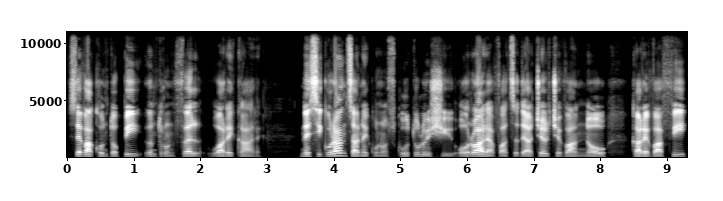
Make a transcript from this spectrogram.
se va contopi într-un fel oarecare. Nesiguranța necunoscutului și oroarea față de acel ceva nou care va fi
